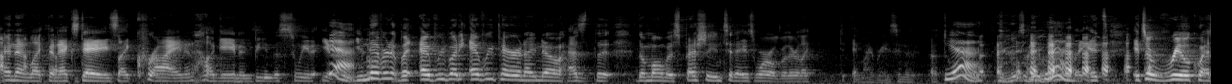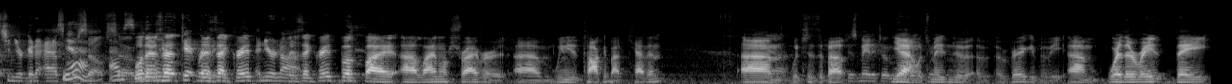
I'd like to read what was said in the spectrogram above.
And then like the next day he's like crying and hugging and being the sweetest you know, Yeah. you never know. But everybody every parent i know has the the moment especially in today's world where they're like am i raising a, a total Yeah. psychopath?" Like, it's it's a real question you're going to ask Yeah, yourself so absolutely. well, there's that. get ready There's that great. and you're not There's that great book by uh, Lionel Shriver. Um, we need to talk about Kevin, um, which is about Just made into a yeah, which too. made into a, a very good movie. Um, where they're ra- they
